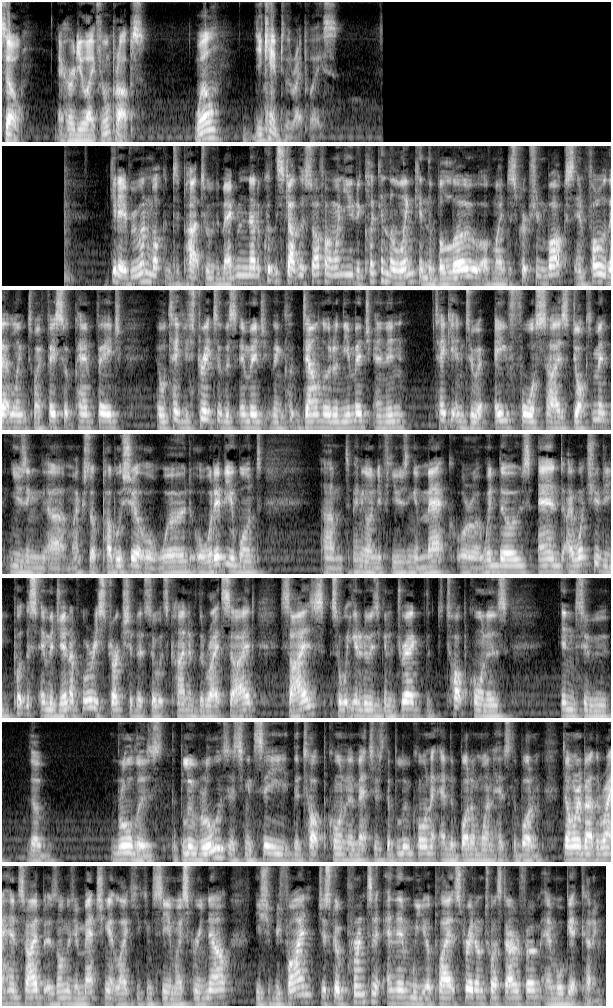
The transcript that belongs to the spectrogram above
So, I heard you like film props. Well, you came to the right place. G'day everyone, welcome to part 2 of the Magnum. Now to quickly start this off, I want you to click in the link in the below of my description box and follow that link to my Facebook fan page. It will take you straight to this image, then click download on the image and then take it into an A4 size document using uh, Microsoft Publisher or Word or whatever you want um, depending on if you're using a Mac or a Windows. And I want you to put this image in. I've already structured it so it's kind of the right side size. So what you're going to do is you're going to drag the top corners into the rulers, the blue rulers. As you can see, the top corner matches the blue corner and the bottom one hits the bottom. Don't worry about the right hand side, but as long as you're matching it like you can see in my screen now, you should be fine. Just go print it and then we apply it straight onto our styrofoam and we'll get cutting.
